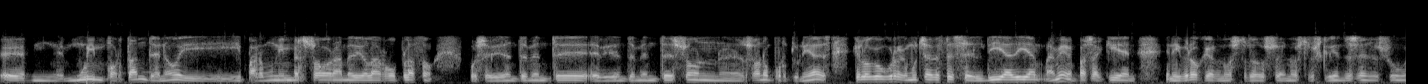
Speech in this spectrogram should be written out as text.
eh, muy importante, ¿no? Y, para un inversor a medio largo plazo, pues evidentemente, evidentemente son, eh, son oportunidades. ¿Qué es lo que ocurre? Que muchas veces el día a día, a mí me pasa aquí en, en eBroker, nuestros, nuestros clientes en su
